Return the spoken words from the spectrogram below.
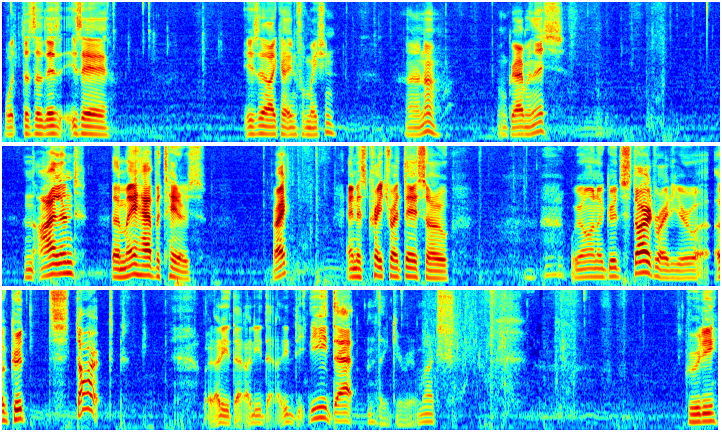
What does it is is there is there like an information? I don't know. I'm grabbing this. An island that may have potatoes. Right? And there's crates right there, so we're on a good start right here. A good start. Wait, I need that. I need that. I need, need that. Thank you very much. Groody.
